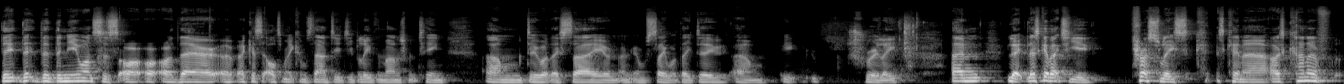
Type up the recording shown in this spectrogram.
the the, the nuances are, are, are, there. Uh, I guess it ultimately comes down to do you believe the management team um, do what they say and, and, say what they do um, truly? Um, look let's go back to you. Press release came out. I was kind of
